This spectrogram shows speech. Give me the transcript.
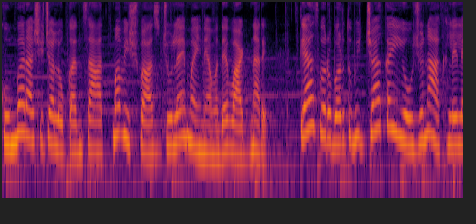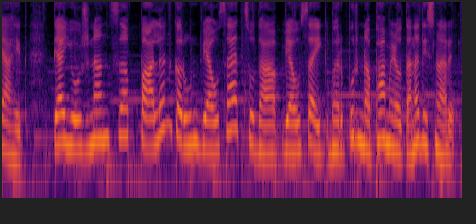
कुंभ राशीच्या लोकांचा आत्मविश्वास जुलै महिन्यामध्ये वाढणार आहे. त्याचबरोबर तुम्ही ज्या काही योजना आखलेल्या आहेत त्या योजनांचं पालन करून व्यवसायात सुद्धा व्यावसायिक भरपूर नफा मिळवताना दिसणार आहेत.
